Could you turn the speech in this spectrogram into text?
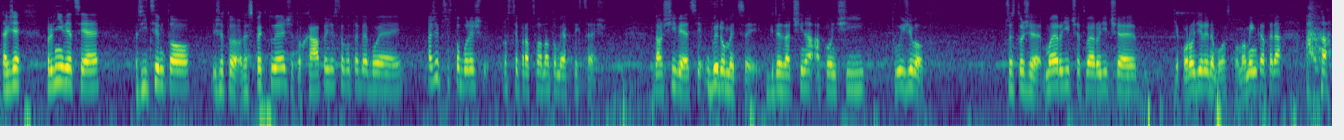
Takže první věc je říct jim to, že to respektuje, že to chápe, že se o tebe bojí a že přesto budeš prostě pracovat na tom, jak ty chceš. Další věc je uvědomit si, kde začíná a končí tvůj život. Přestože moje rodiče, tvoje rodiče, tě porodili, nebo aspoň maminka teda, a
